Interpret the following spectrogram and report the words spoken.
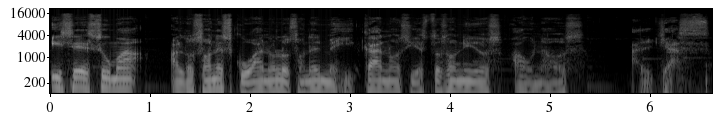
y se suma a los sones cubanos, los sones mexicanos y estos sonidos aunados al jazz.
